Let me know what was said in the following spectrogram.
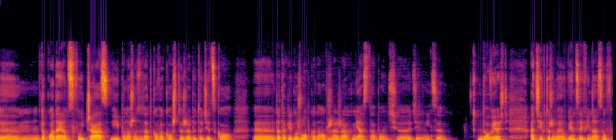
ym, dokładając swój czas i ponosząc dodatkowe koszty, żeby to dziecko y, do takiego żłobka na obrzeżach miasta bądź y, dzielnicy dowieść, a ci, którzy mają więcej finansów,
